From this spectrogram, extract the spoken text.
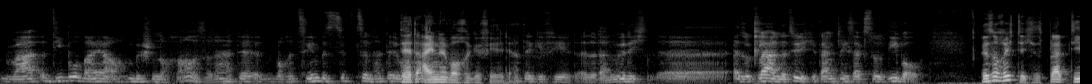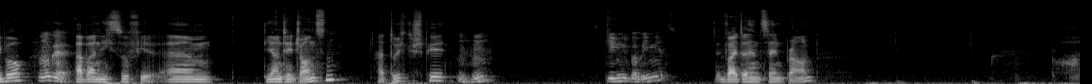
War, Debo war ja auch ein bisschen noch raus, oder? Hat der Woche 10 bis 17 hat er Der hat eine Woche gefehlt, ja. hat er gefehlt. Also dann würde ich, äh, also klar, natürlich, gedanklich sagst du Debo. Ist auch richtig, es bleibt Debo, Okay. aber nicht so viel. Ähm, Deontay Johnson hat durchgespielt, Mhm. Gegenüber wem jetzt? weiterhin St. Brown. Boah,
